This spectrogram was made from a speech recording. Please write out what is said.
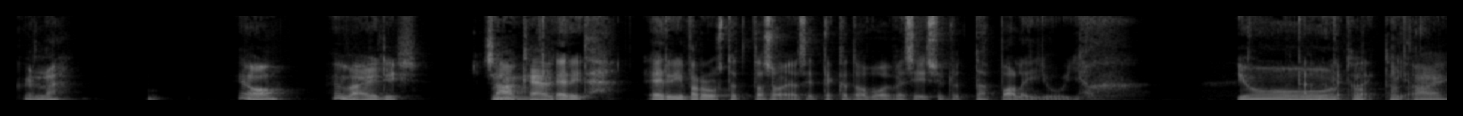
Kyllä. Joo, hyvä idis. Saa mm, käyttää. Eri, eri varustetasoja sitten, kato, voi vesi synnyttää paljon. Ja Joo, totta kai.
